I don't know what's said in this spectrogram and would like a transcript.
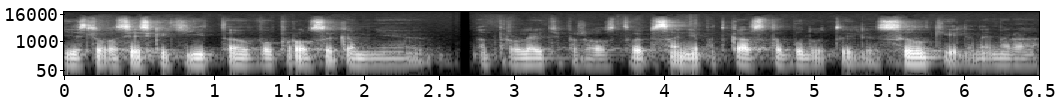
Если у вас есть какие-то вопросы ко мне, отправляйте, пожалуйста, в описании подкаста будут или ссылки, или номера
